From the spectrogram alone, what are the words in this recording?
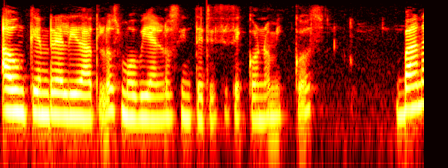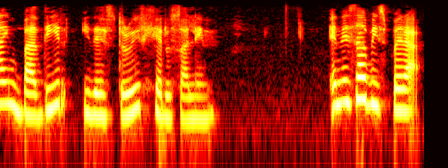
aunque en realidad los movían los intereses económicos, van a invadir y destruir Jerusalén. En esa víspera,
